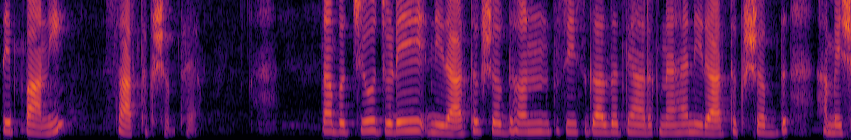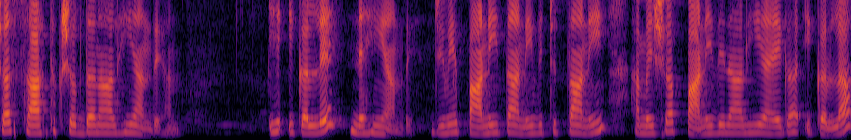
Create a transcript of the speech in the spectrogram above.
ਤੇ ਪਾਣੀ ਸਾਰਥਕ ਸ਼ਬਦ ਹੈ। ਤਾਂ ਬੱਚਿਓ, ਜਿਹੜੇ ਨਿਰਾਰਥਕ ਸ਼ਬਦ ਹਨ, ਤੁਸੀਂ ਇਸ ਗੱਲ ਦਾ ਧਿਆਨ ਰੱਖਣਾ ਹੈ, ਨਿਰਾਰਥਕ ਸ਼ਬਦ ਹਮੇਸ਼ਾ ਸਾਰਥਕ ਸ਼ਬਦਾਂ ਨਾਲ ਹੀ ਆਉਂਦੇ ਹਨ। ਇਹ ਇਕੱਲੇ ਨਹੀਂ ਆਉਂਦੇ। ਜਿਵੇਂ ਪਾਣੀ ਧਾਨੀ ਵਿੱਚ ਧਾਨੀ ਹਮੇਸ਼ਾ ਪਾਣੀ ਦੇ ਨਾਲ ਹੀ ਆਏਗਾ, ਇਕੱਲਾ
